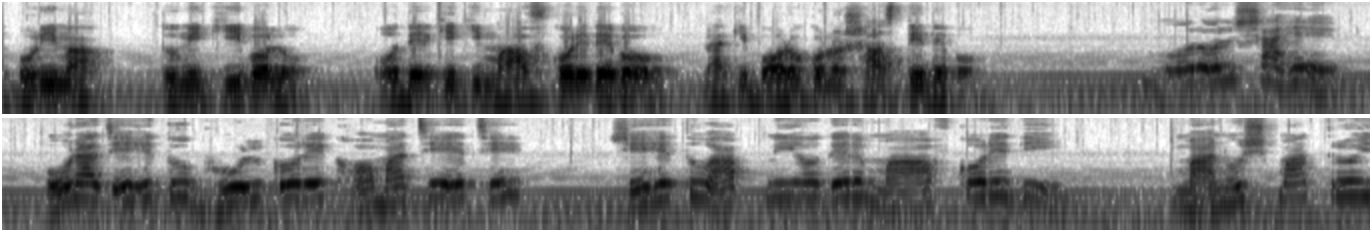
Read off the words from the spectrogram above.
বুড়িমা তুমি কি বলো? ওদেরকে কি মাফ করে দেব? নাকি বড় কোনো শাস্তি দেব? মোরল সাহেব ওরা যেহেতু ভুল করে ক্ষমা চেয়েছে সেহেতু আপনি ওদের মাফ করে দিন। মানুষ মাত্রই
